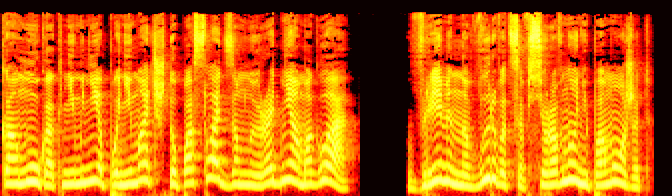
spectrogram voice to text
Кому, как не мне, понимать, что послать за мной родня могла? Временно вырваться все равно не поможет.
